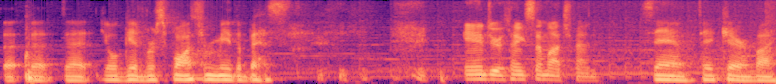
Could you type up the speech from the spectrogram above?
that, that, that you'll get response from me the best. Andrew, thanks so much, man. Sam, take care. Bye.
